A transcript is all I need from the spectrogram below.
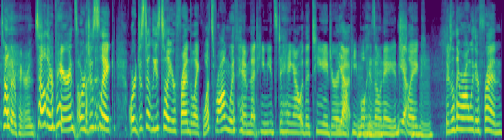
tell their parents. tell their parents or just like or just at least tell your friend like what's wrong with him that he needs to hang out with a teenager and Yeah. not people his mm-hmm. own age Yeah. like mm-hmm. There's nothing wrong with your friend.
